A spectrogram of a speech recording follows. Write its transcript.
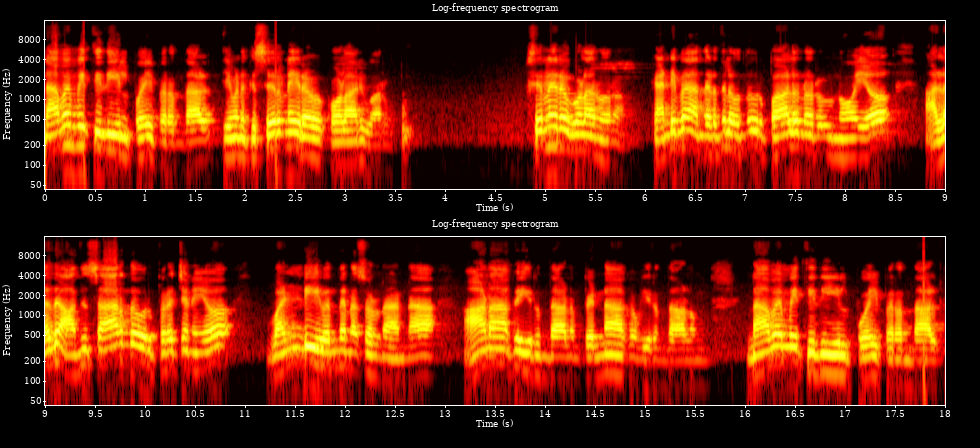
நவமி திதியில் போய் பிறந்தால் இவனுக்கு சிறுநீரக கோளாறு வரும். சிறுநீரக கோளாறு வரும். கண்டிப்பா அந்த இடத்துல வந்து ஒரு பாலுணர்வு நோயோ அல்லது அது சார்ந்த ஒரு பிரச்சனையோ வண்டி வந்து என்ன சொல்றான்னா ஆணாக இருந்தாலும் பெண்ணாக இருந்தாலும் நவமி திதியில் போய் பிறந்தால்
